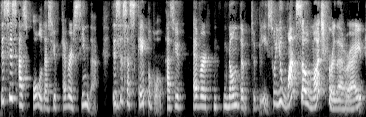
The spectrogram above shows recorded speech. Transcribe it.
this is as old as you've ever seen them. This is as capable as you've ever known them to be. So you want so much for them right?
